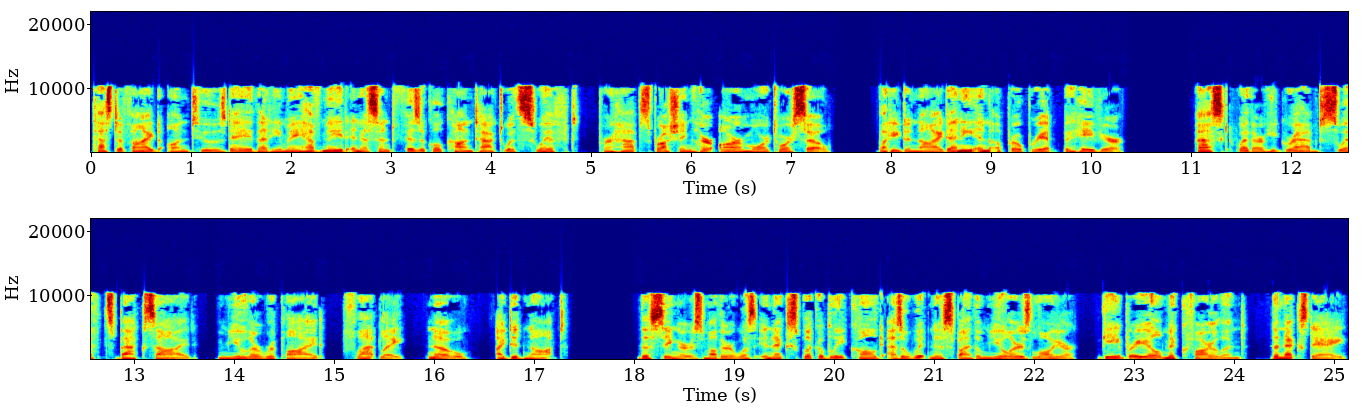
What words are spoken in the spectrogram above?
testified on Tuesday that he may have made innocent physical contact with Swift, perhaps brushing her arm or torso. But he denied any inappropriate behavior. Asked whether he grabbed Swift's backside, Mueller replied, flatly, No, I did not. The singer's mother was inexplicably called as a witness by the Mueller's lawyer, Gabrielle McFarland, the next day,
